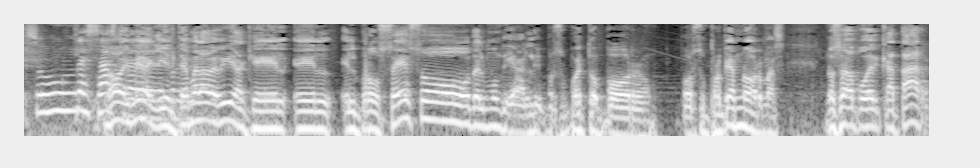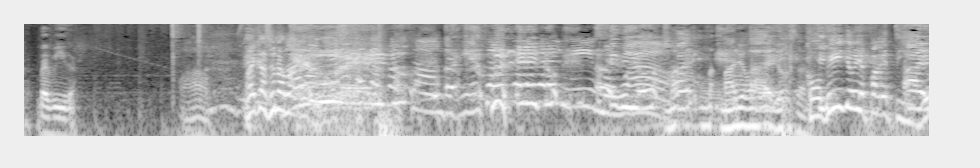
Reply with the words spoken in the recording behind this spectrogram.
Es un desastre. No, y mira, de- y el tema de la bebida, que el, el, el proceso del mundial, y por supuesto por, por sus propias normas, no se va a poder catar bebida. No hay que hacer una ¿Qué está pasando? ¿Quién sabe que era el mismo? Wow. Ma- Ma- Mario Vargallosa. Codillo y espaguetillo. Así.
